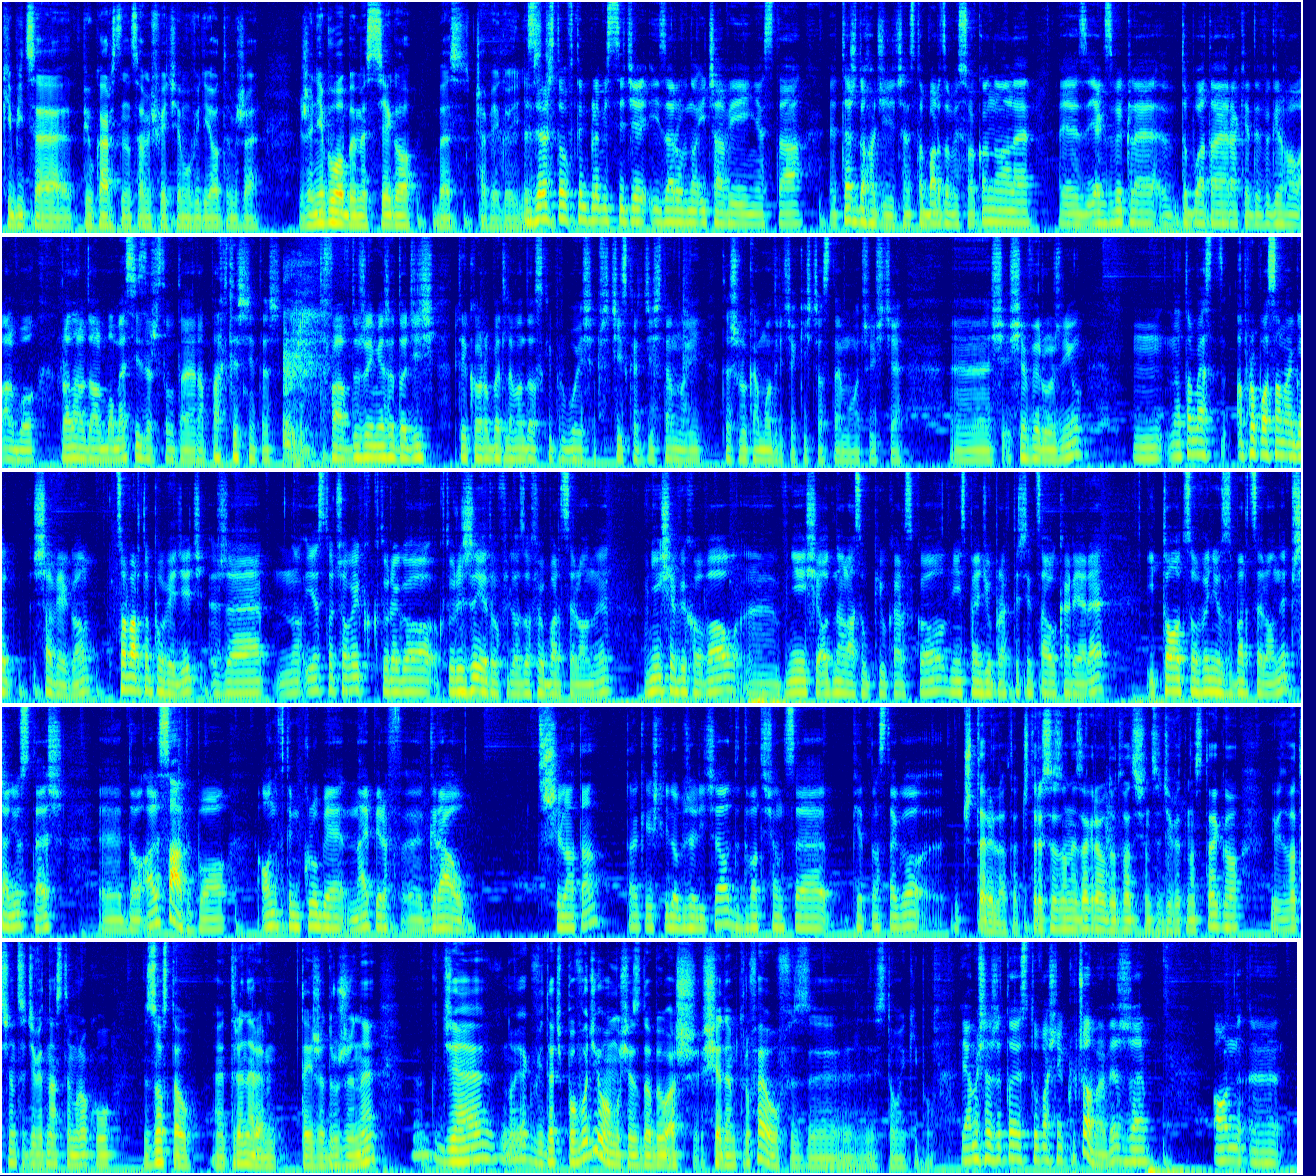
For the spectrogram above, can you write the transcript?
kibice piłkarscy na całym świecie mówili o tym, że, że nie byłoby Messiego bez Xaviego i Iniesta. Zresztą w tym plebiscycie i zarówno i Xavi i Iniesta e, też dochodzili często bardzo wysoko, no ale e, jak zwykle e, to była ta era, kiedy wygrywał albo Ronaldo, albo Messi, zresztą ta era praktycznie też trwa w dużej mierze do dziś, tylko Robert Lewandowski próbuje się przyciskać gdzieś tam, no i też Luka Modric jakiś czas temu oczywiście się, się wyróżnił. Mm, Natomiast a propos samego Xaviego, co warto powiedzieć, że no, jest to człowiek, którego, który żyje tą filozofią Barcelony, w niej się wychował, y, w niej się odnalazł piłkarsko, w niej spędził praktycznie całą karierę i to, co wyniósł z Barcelony, przeniósł też y, do Al Sadd, bo on w tym klubie najpierw y, grał 3 lata, tak, jeśli dobrze liczę, od 2015 Cztery lata. Cztery sezony zagrał do 2019 i w 2019 roku został e, trenerem tejże drużyny, gdzie, no jak widać, powodziło mu się, zdobył aż 7 trofeów z, z tą ekipą. Ja myślę, że to jest tu właśnie kluczowe, wiesz, że on y,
